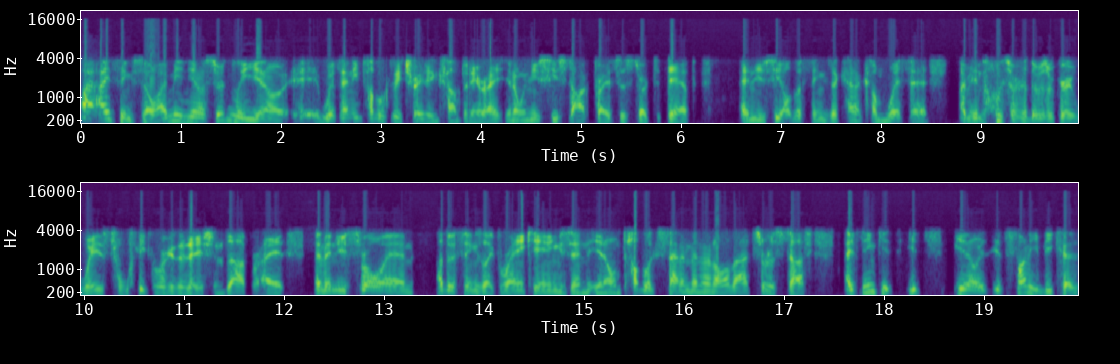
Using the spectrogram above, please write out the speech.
I, think so. I mean, you know, certainly, you know, eh, with any publicly trading company, right? You know, when you see stock prices start to dip, and you see all the things that kind of come with it. I mean, those are those are great ways to wake organizations up, right? And then you throw in other things like rankings and you know public sentiment and all that sort of stuff. I think it, it's you know it, it's funny because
